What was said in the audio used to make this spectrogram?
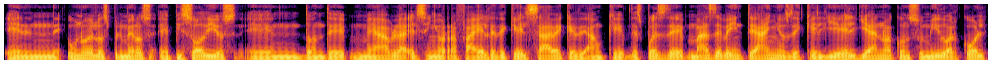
en uno de los primeros episodios en donde me habla el señor Rafael de que él sabe que aunque después de más de 20 años de que él ya no ha consumido alcohol,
